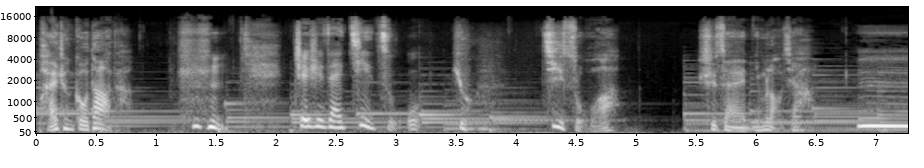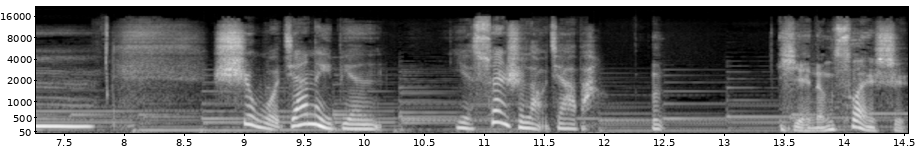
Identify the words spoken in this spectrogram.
排场够大的。哼哼，这是在祭祖。哟，祭祖啊？是在你们老家？嗯，是我家那边，也算是老家吧。嗯，也能算是。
